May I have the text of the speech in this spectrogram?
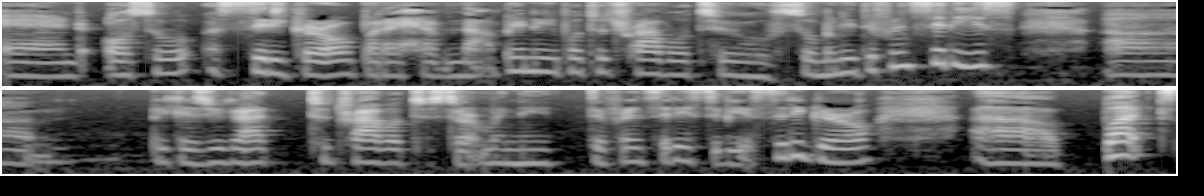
and also a city girl, but I have not been able to travel to so many different cities um, because you got to travel to so many different cities to be a city girl. Uh, but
